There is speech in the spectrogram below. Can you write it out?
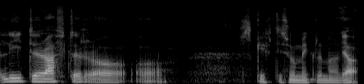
lítur aftur og, og Skipti svo miklu máli. Já,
